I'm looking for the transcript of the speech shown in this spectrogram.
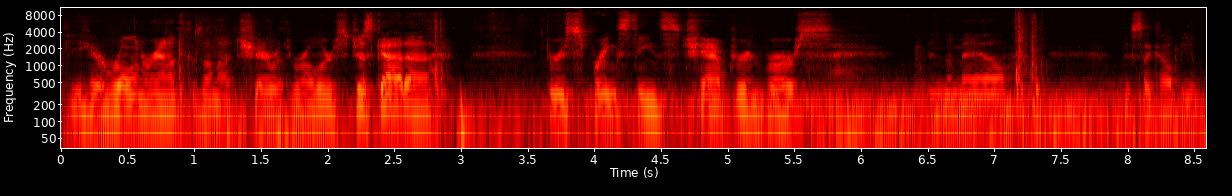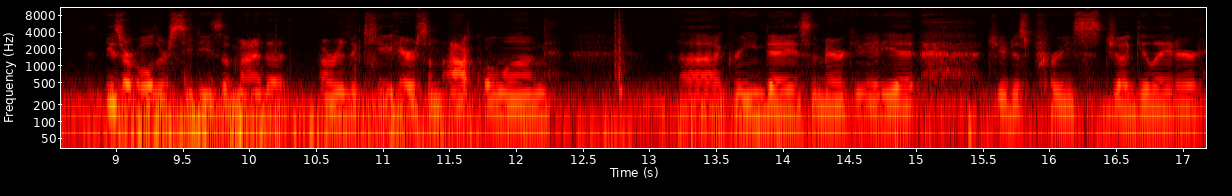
If you hear rolling around, because I'm on a chair with rollers. Just got a uh, Bruce Springsteen's chapter and verse in the mail. Looks like I'll be, these are older CDs of mine that are in the queue here. Some Aqualung, uh, Green Day's American Idiot, Judas Priest, Jugulator,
